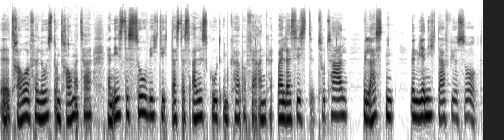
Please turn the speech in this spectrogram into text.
äh, Trauer, Verlust und Traumata, dann ist es so wichtig, dass das alles gut im Körper verankert, weil das ist total belastend, wenn wir nicht dafür sorgt,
